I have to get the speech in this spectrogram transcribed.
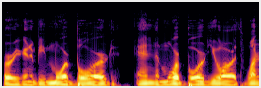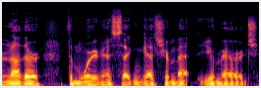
or you're going to be more bored. And the more bored you are with one another, the more you're going to second guess your ma- your marriage.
